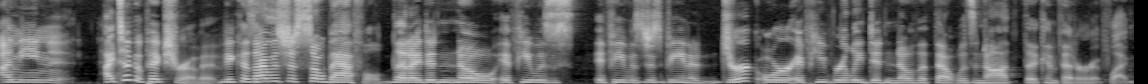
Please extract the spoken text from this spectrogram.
I mean, I took a picture of it because I was just so baffled that I didn't know if he was if he was just being a jerk or if he really didn't know that that was not the Confederate flag.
